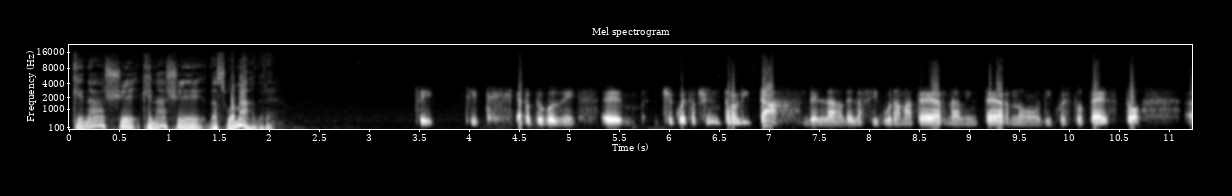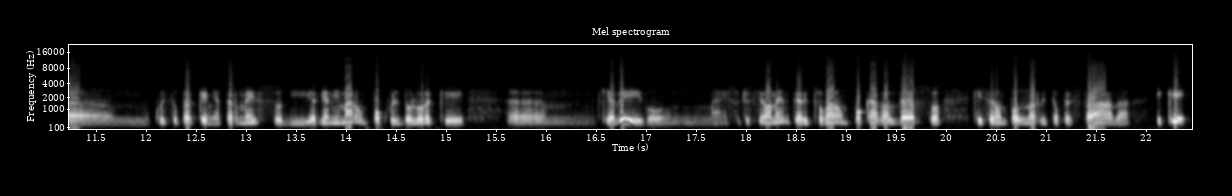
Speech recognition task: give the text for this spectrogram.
che, nasce, che nasce, da sua madre. Sì, sì, è proprio così. Eh, c'è questa centralità della, della, figura materna all'interno di questo testo, ehm, questo perché mi ha permesso di rianimare un po' quel dolore che ehm, che avevo e successivamente ritrovare un po' casa al verso che si era un po' smarrito per strada e che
